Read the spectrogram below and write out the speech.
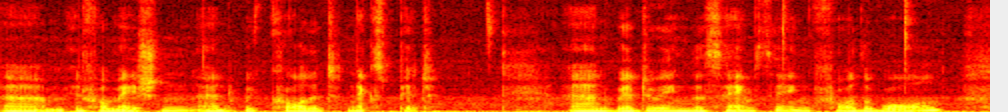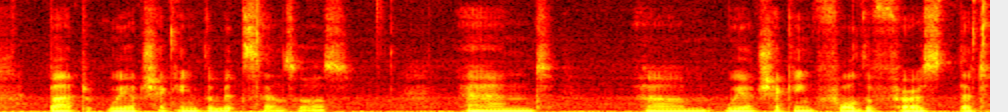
um, information and we call it next pit. And we're doing the same thing for the wall, but we are checking the mid sensors and um, we are checking for the first that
